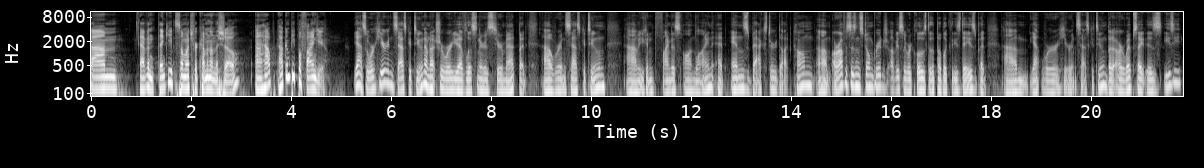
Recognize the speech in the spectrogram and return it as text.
Um, Evan, thank you so much for coming on the show. Uh, how how can people find you? Yeah, so we're here in Saskatoon. I'm not sure where you have listeners here, Matt, but uh, we're in Saskatoon. Um, you can find us online at ennsbaxter.com. Um, our office is in Stonebridge. Obviously, we're closed to the public these days, but um, yeah, we're here in Saskatoon. But our website is easy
